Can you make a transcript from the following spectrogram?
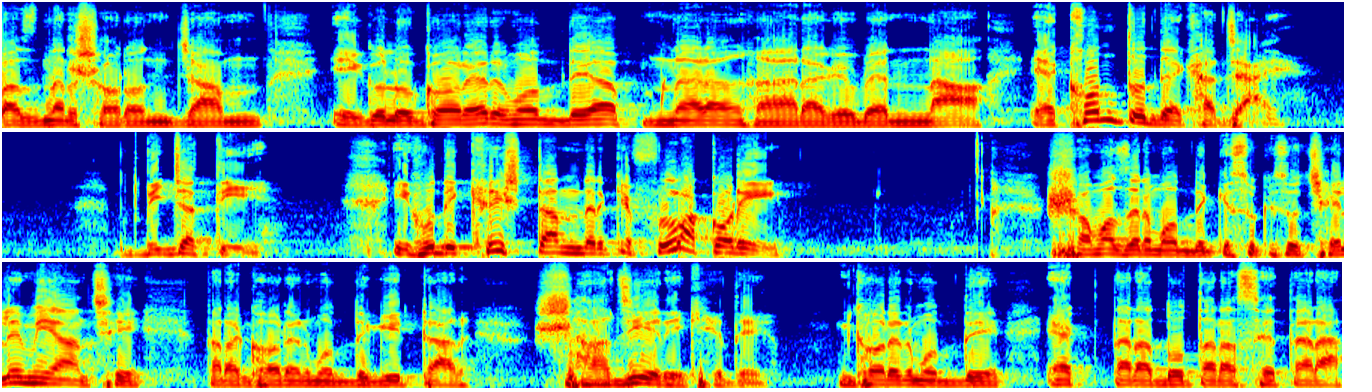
বাজনার সরঞ্জাম, এগুলো ঘরের মধ্যে আপনারা রাখবেন না। এখন তো দেখা যায়, বিজাতি, ইহুদি খ্রিস্টানদেরকে ফ্ল করে, সমাজের মধ্যে কিছু কিছু ছেলে মেয়ে আছে, তারা ঘরের মধ্যে গিটার সাজিয়ে রেখে দেয়। ঘরের মধ্যে একতারা দোতারা সেতারা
